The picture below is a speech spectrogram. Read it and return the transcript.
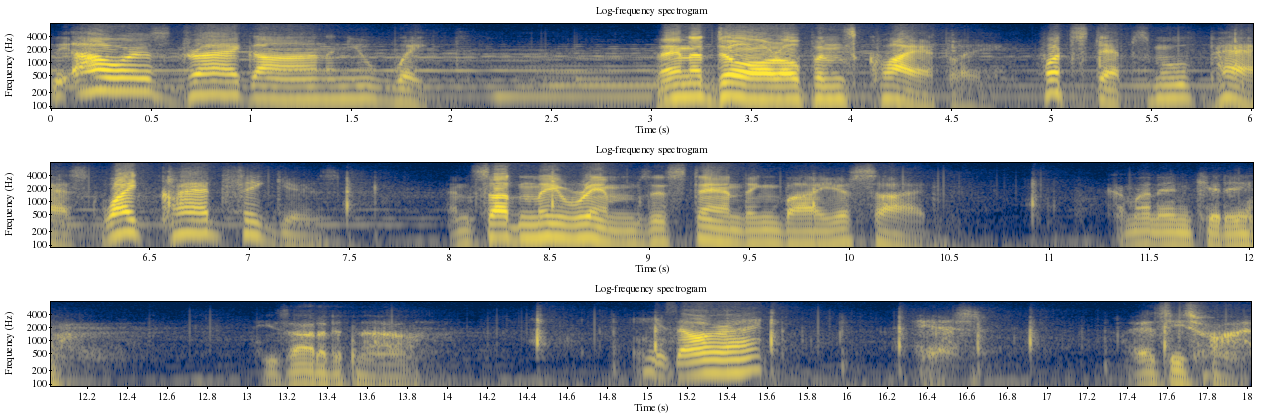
The hours drag on and you wait. Then a door opens quietly. Footsteps move past, white clad figures, and suddenly Rims is standing by your side. Come on in, Kitty. He's out of it now. He's all right? Yes. Yes, he's fine.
